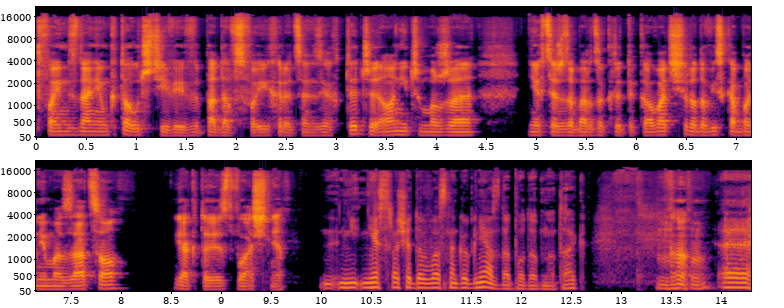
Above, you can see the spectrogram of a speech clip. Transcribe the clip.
twoim zdaniem kto uczciwiej wypada w swoich recenzjach? Ty czy oni, czy może nie chcesz za bardzo krytykować środowiska, bo nie ma za co? Jak to jest właśnie? Nie, nie stra się do własnego gniazda podobno, tak? No. E,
